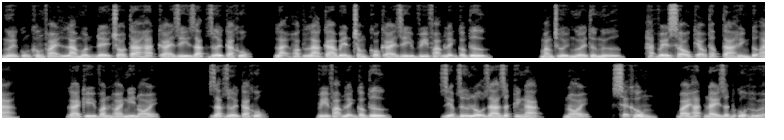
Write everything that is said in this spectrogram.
Ngươi cũng không phải là muốn để cho ta hát cái gì rác rưởi ca khúc, lại hoặc là ca bên trong có cái gì vi phạm lệnh cấm tử. Mắng chửi người từ ngữ, hát về sau kéo thấp ta hình tượng a. Gai kỳ văn hoài nghi nói, rác rưởi ca khúc, vi phạm lệnh cấm tử. Diệp dư lộ ra rất kinh ngạc, nói sẽ không, bài hát này rất cụ hữu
